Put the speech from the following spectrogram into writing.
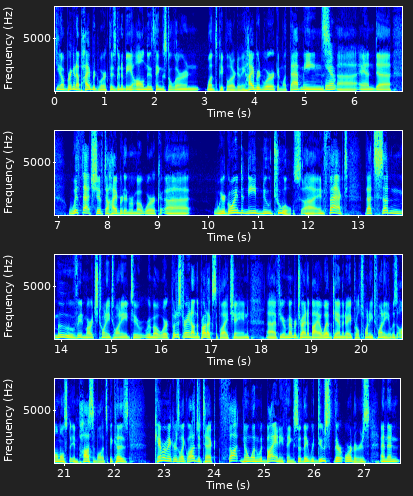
you know bringing up hybrid work. There's going to be all new things to learn once people are doing hybrid work and what that means. Yeah. Uh, and uh, with that shift to hybrid and remote work, uh, we're going to need new tools. Uh, in fact, that sudden move in March 2020 to remote work put a strain on the product supply chain. Uh, if you remember trying to buy a webcam in April 2020, it was almost impossible. It's because camera makers like Logitech thought no one would buy anything, so they reduced their orders, and then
